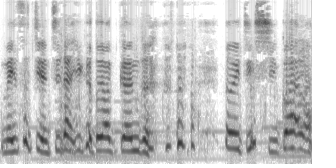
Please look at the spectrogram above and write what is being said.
每次捡鸡蛋，一颗都要跟着，都已经习惯了。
